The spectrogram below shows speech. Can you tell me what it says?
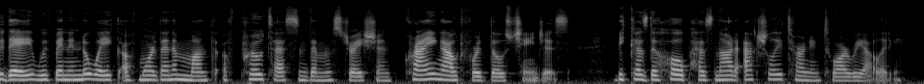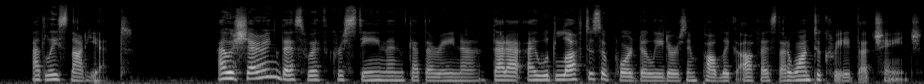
Today, we've been in the wake of more than a month of protests and demonstration crying out for those changes, because the hope has not actually turned into our reality. At least not yet. I was sharing this with Christine and Katarina that I, would love to support the leaders in public office that want to create that change,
